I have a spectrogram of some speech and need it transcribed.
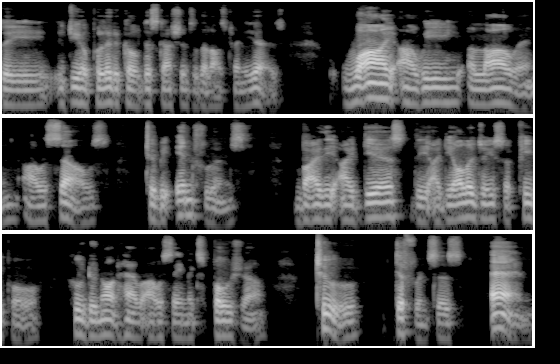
the geopolitical discussions of the last 20 years. Why are we allowing ourselves to be influenced by the ideas, the ideologies of people who do not have our same exposure to differences and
